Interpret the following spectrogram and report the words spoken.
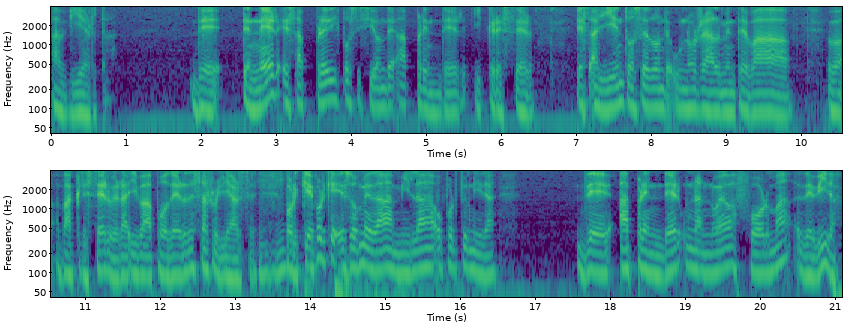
abierta de tener esa predisposición de aprender y crecer, es allí entonces donde uno realmente va, va, a crecer, ¿verdad? Y va a poder desarrollarse. ¿Por qué? Porque eso me da a mí la oportunidad de aprender una nueva forma de vida.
